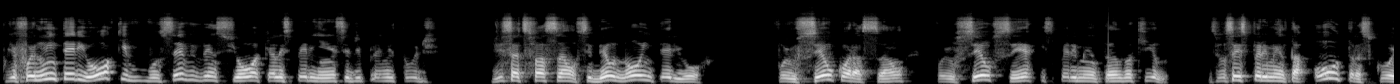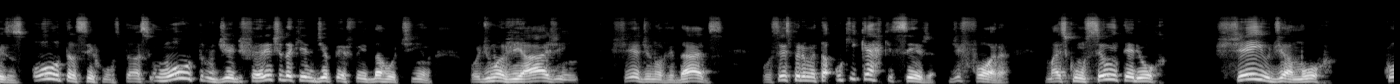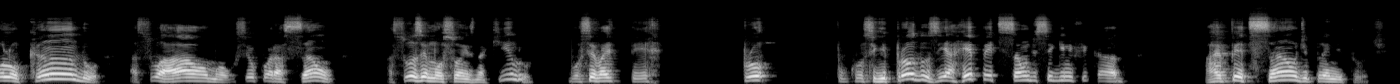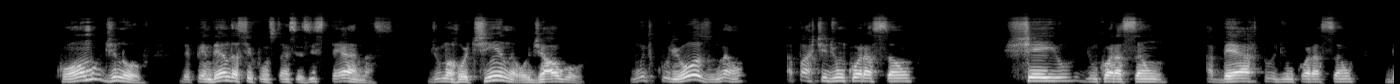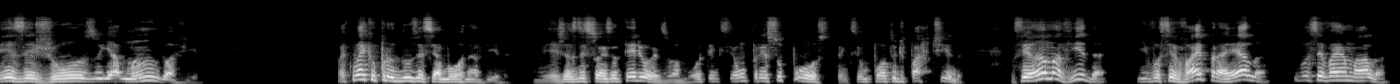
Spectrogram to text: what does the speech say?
Porque foi no interior que você vivenciou aquela experiência de plenitude de satisfação se deu no interior. Foi o seu coração, foi o seu ser experimentando aquilo. E se você experimentar outras coisas, outras circunstâncias, um outro dia diferente daquele dia perfeito da rotina, ou de uma viagem cheia de novidades, você experimentar o que quer que seja de fora, mas com o seu interior cheio de amor, colocando a sua alma, o seu coração, as suas emoções naquilo, você vai ter pro, conseguir produzir a repetição de significado, a repetição de plenitude. Como? De novo, dependendo das circunstâncias externas, de uma rotina ou de algo muito curioso, não. A partir de um coração cheio, de um coração aberto, de um coração desejoso e amando a vida. Mas como é que eu produzo esse amor na vida? Veja as lições anteriores. O amor tem que ser um pressuposto, tem que ser um ponto de partida. Você ama a vida e você vai para ela e você vai amá-la.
